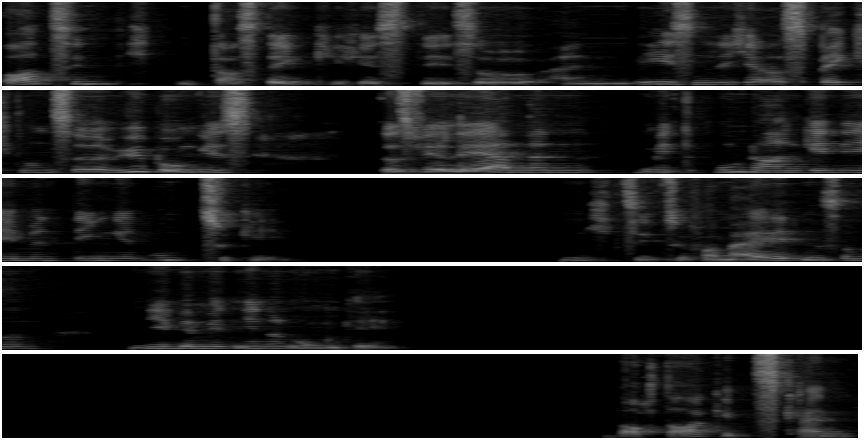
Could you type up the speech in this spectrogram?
dort sind, das denke ich, ist die, so ein wesentlicher Aspekt unserer Übung, ist, dass wir lernen, mit unangenehmen Dingen umzugehen. Nicht sie zu vermeiden, sondern wie wir mit ihnen umgehen. Und auch da gibt es kein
